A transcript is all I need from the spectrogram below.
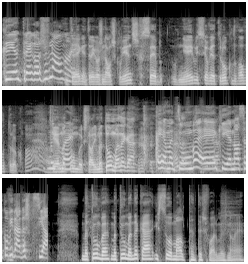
que entrega ao jornal, não é? Entrega, entrega ao jornal aos clientes, recebe o dinheiro e se houver troco, devolve o troco. Muito que é a. Matumba que está ali. Matumba, anda cá! É a Matumba, é aqui a nossa convidada especial. Matumba, Matumba, anda cá. Isto soa mal de tantas formas, não é?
